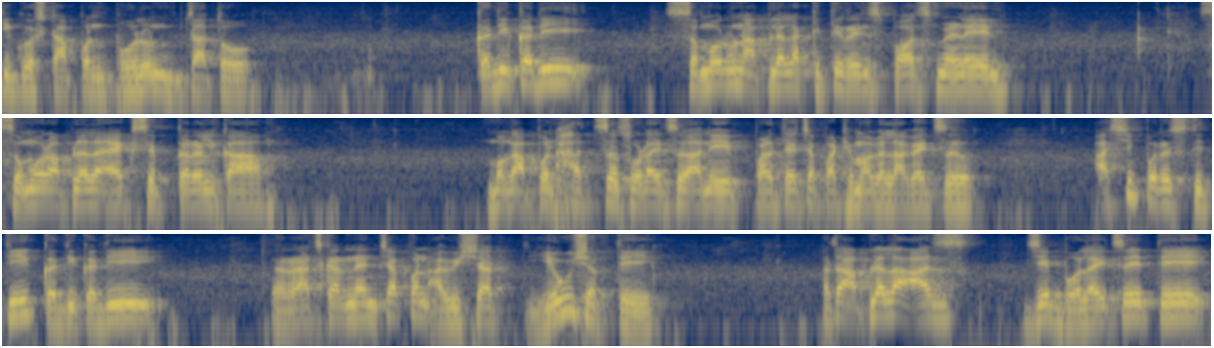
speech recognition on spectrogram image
ती गोष्ट आपण बोलून जातो. कधीकधी समोरून आपल्याला किती रिस्पॉन्स मिळेल? समोर आपल्याला ॲक्सेप्ट करेल का? मग आपण हातचं सोडायचं आणि पळत्याच्या पाठीमागं लागायचं. अशी परिस्थिती कधीकधी राजकारण्यांच्या पण आयुष्यात येऊ शकते. आता आपल्याला आज जे बोलायचे ते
